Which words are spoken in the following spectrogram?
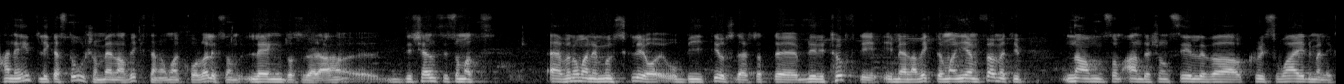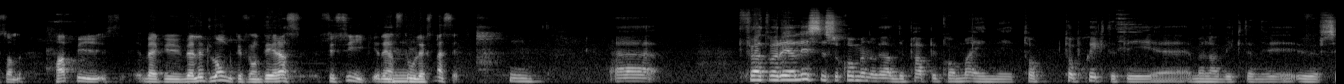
Han är inte lika stor som mellanvikten om man kollar liksom längd och sådär. Det känns ju som att även om man är musklig och, och bitig och sådär så att det blir det tufft i, i mellanvikten. Om man jämför med typ namn som Anderson Silva och Chris Weidman liksom. Papi verkar ju väldigt långt ifrån deras fysik rent mm. storleksmässigt. Mm. Uh, för att vara realistisk så kommer nog aldrig Papi komma in i topp toppskiktet i eh, mellanvikten i UFC.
